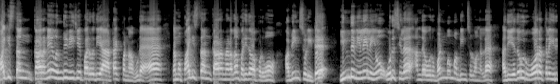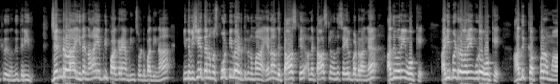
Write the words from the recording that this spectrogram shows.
பாகிஸ்தான்காரனே வந்து விஜய் பார்வதியை அட்டாக் பண்ணால் கூட நம்ம பாகிஸ்தான்காரன் மேலே தான் பரிதாபப்படுவோம் அப்படின்னு சொல்லிட்டு இந்த நிலையிலையும் ஒரு சில அந்த ஒரு வன்மம் அப்படின்னு சொல்லுவாங்கல்ல அது ஏதோ ஒரு ஓரத்துல இருக்கிறது வந்து தெரியுது. ஜென்ரலா இதை நான் எப்படி பாக்குறேன் அப்படின்னு சொல்லிட்டு பாத்தீங்கன்னா இந்த விஷயத்த நம்ம ஸ்போர்ட்டிவா எடுத்துக்கணுமா? ஏன்னா அந்த டாஸ்க் அந்த டாஸ்க்ல வந்து செயல்படுறாங்க அது வரையும் ஓகே அடிபடுற வரையும் கூட ஓகே அதுக்கப்புறமா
